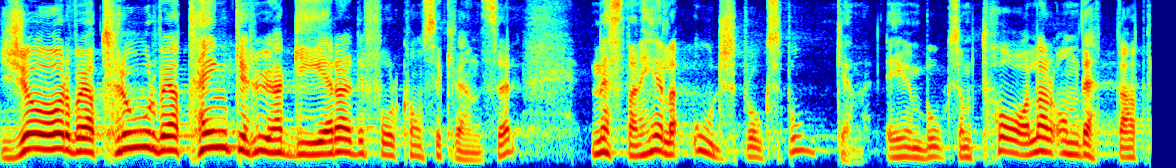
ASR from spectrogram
gör, vad jag tror, vad jag tänker, hur jag agerar, det får konsekvenser. Nästan hela Ordspråksboken är en bok som talar om detta att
